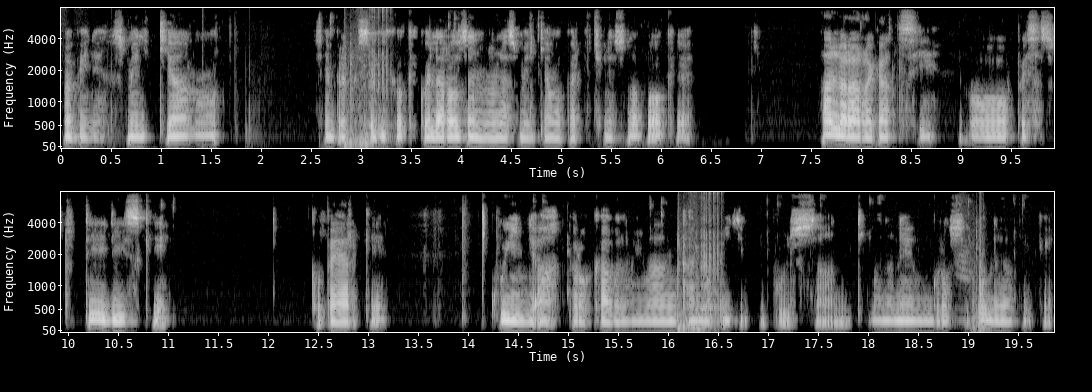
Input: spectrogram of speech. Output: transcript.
Va bene, smeltiamo. Sempre queste che quella rosa non la smeltiamo perché ce ne sono poche. Allora ragazzi, ho pensato tutti i dischi coperti, quindi, ah però cavolo mi mancano i pulsanti, ma non è un grosso problema perché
